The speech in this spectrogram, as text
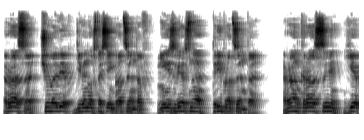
Раса – человек 97%, неизвестно 3%. Ранг расы Е+,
